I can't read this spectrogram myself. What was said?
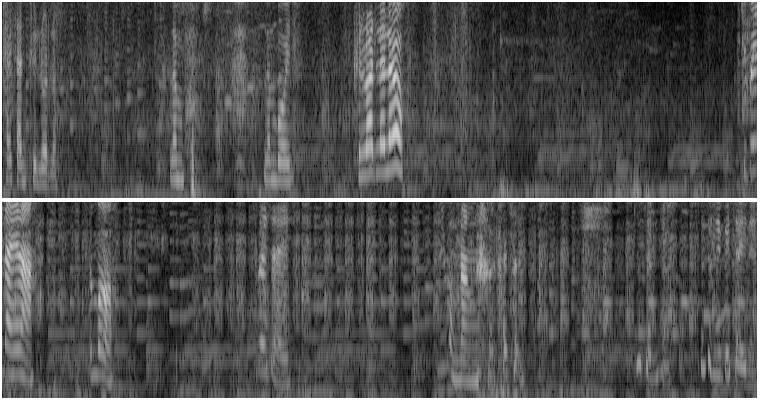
ไทสันขึ้นรถเหรอลำโบลำโบยขึ้นรถแล้วเร็วจะไปไหนน่ะลำโบจะไปใส่ มีหมองนางถ้าฉันถ้าฉันค่ะถ้าฉันจะไปใส่เนี่ย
